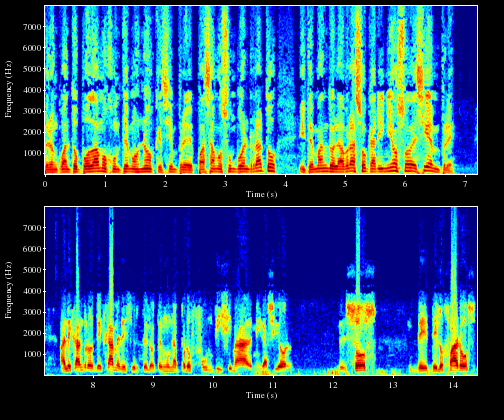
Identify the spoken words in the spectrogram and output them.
pero en cuanto podamos, juntémonos, que siempre pasamos un buen rato, y te mando el abrazo cariñoso de siempre. Alejandro, déjame decírtelo, tengo una profundísima admiración. Sos de, de los faros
